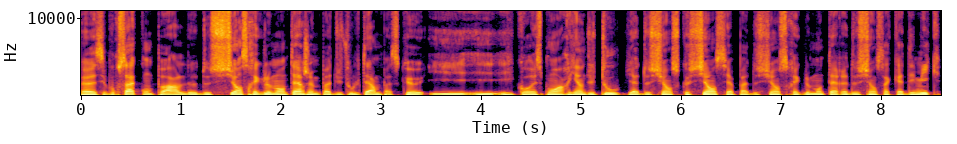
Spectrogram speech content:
Euh, c'est pour ça qu'on parle de, science réglementaire. J'aime pas du tout le terme parce qu'il il, correspond à rien du tout. Il y a de science que science. Il n'y a pas de science réglementaire et de science académique.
